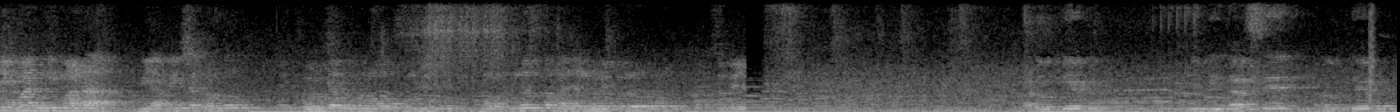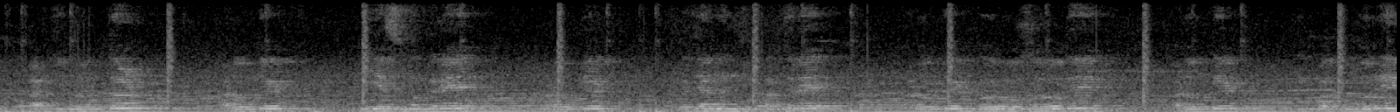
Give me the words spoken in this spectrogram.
ही मानवी माना मी अपेक्षा करतो. मला पुनश्च माझ्या शुभेच्छा advocate D B Dase advocate Aarti Gautan advocate D S Magare advocate Gajananji Patre advocate Gaurav Sarode advocate Deepak Lone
